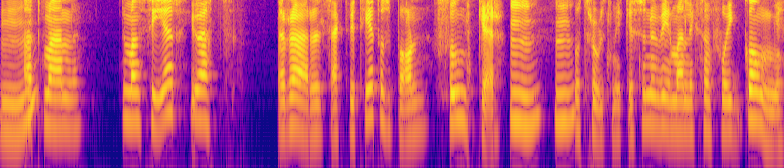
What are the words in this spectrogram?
Mm. Att man, man ser ju att rörelseaktivitet hos barn sjunker Mm. Mm. otroligt mycket. Så nu vill man liksom få igång,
